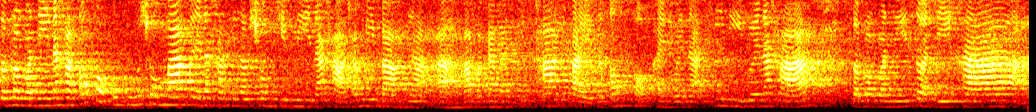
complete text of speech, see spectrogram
สำหรับวันนี้นะคะต้องขอบคุณคุณผู้ชมมากเลยนะคะที่รับชมคลิปนี้นะคะ ถ้ามีบางอย่างอ่าบางประการใดผิดพลาดไป ก็ต้องขออภัยในเวลาที่นี้ด้วยนะคะสำหรับวันนี้สวัสดีค่ะ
